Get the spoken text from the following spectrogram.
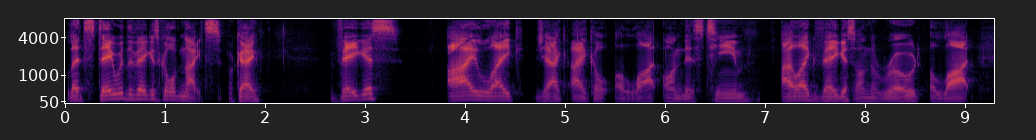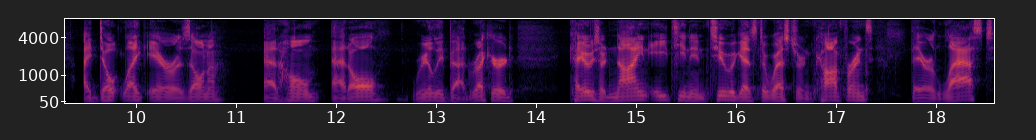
Let's stay with the Vegas Golden Knights, okay? Vegas, I like Jack Eichel a lot on this team. I like Vegas on the road a lot. I don't like Arizona at home at all. Really bad record. Coyotes are 9 18 and 2 against the Western Conference. They are last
